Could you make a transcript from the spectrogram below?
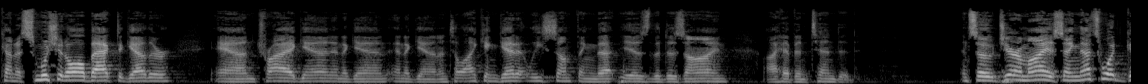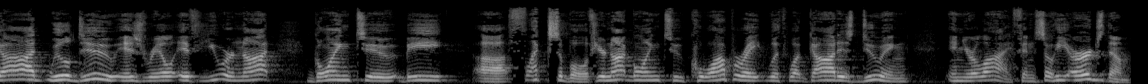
kind of smush it all back together and try again and again and again until I can get at least something that is the design I have intended. And so Jeremiah is saying that's what God will do, Israel, if you are not going to be uh, flexible, if you're not going to cooperate with what God is doing in your life. And so he urged them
